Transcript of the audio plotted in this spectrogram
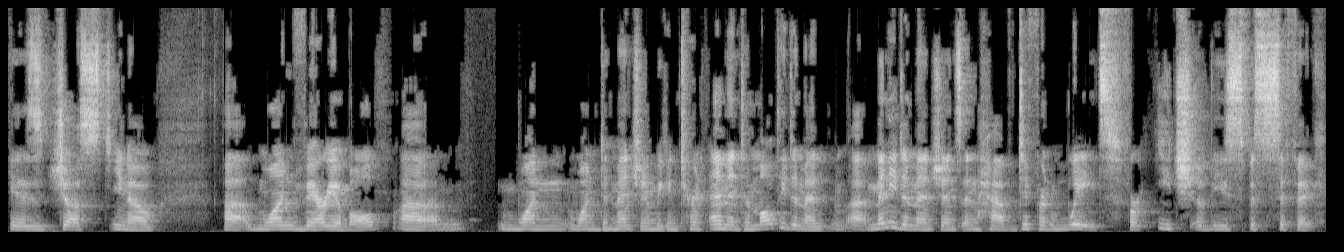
is just, you know, uh, one variable, um, one one dimension. We can turn m into multi dimension, uh, many dimensions, and have different weights for each of these specific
